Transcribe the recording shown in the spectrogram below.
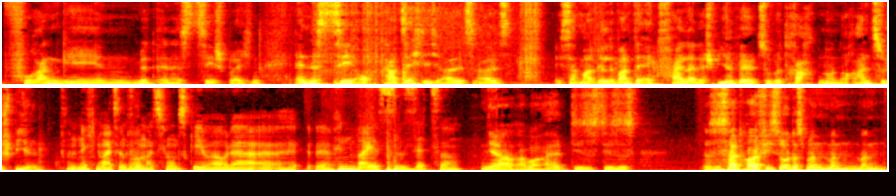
Vorangehen, mit NSC sprechen, NSC auch tatsächlich als, als, ich sag mal, relevante Eckpfeiler der Spielwelt zu betrachten und auch anzuspielen. Und nicht nur als Informationsgeber ja. oder äh, äh Hinweissetzer. Ja, aber halt dieses, dieses, es ist halt häufig so, dass man, man, man,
